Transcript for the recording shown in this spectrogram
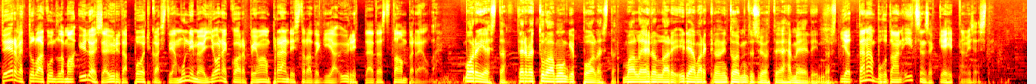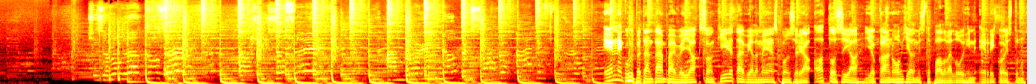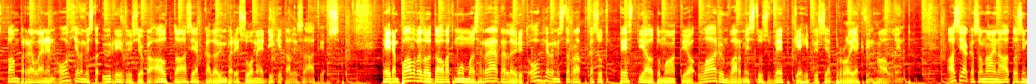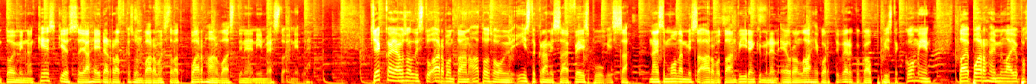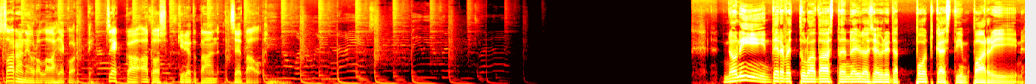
Tervetuloa kuuntelemaan Ylös ja yritä podcastia. Mun nimi on Jone Korpi ja mä oon brändistrategia yrittäjä tästä Tampereelta. Morjesta. Tervetuloa munkin puolesta. Mä olen Lehdollari Ideamarkkinoinnin toimitusjohtaja Hämeenlinnasta. Ja tänään puhutaan itsensä kehittämisestä. She's a roller Ennen kuin hypätään tämän päivän jaksoon, kiitetään vielä meidän sponsoria Atosia, joka on ohjelmistopalveluihin erikoistunut tamperelainen ohjelmistoyritys, joka auttaa asiakkaita ympäri Suomea digitalisaatiossa. Heidän palveluita ovat muun muassa räätälöidyt ohjelmistoratkaisut, testiautomaatio, laadunvarmistus, webkehitys ja projektin hallinta. Asiakas on aina Atosin toiminnan keskiössä ja heidän ratkaisun varmistavat parhaan vastineen investoinnille. Tsekkaa ja osallistu arvontaan Atos Oyn Instagramissa ja Facebookissa. Näissä molemmissa arvotaan 50 euron lahjakortti verkkokauppa.comiin tai parhaimmillaan jopa 100 euron lahjakortti. Tsekkaa Atos, kirjoitetaan Zetalla. No niin, tervetuloa taas tänne Ylös ja yritä podcastin pariin.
